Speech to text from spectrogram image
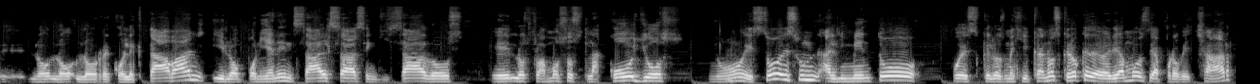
eh, lo, recolectaban y lo ponían en salsas, en guisados, eh, los famosos tlacoyos, ¿no? Esto es un alimento pues que los mexicanos creo que deberíamos de aprovechar,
